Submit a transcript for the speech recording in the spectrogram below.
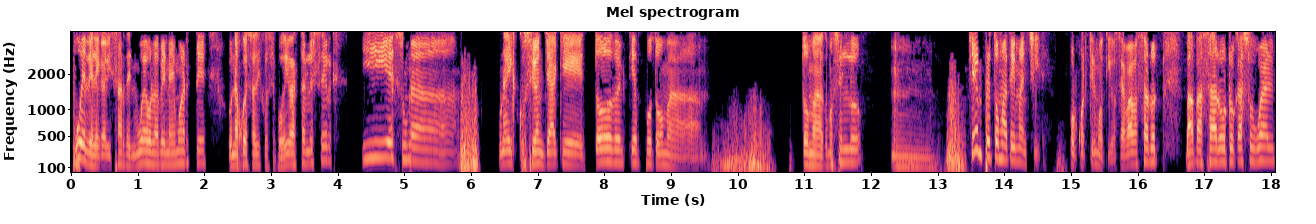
puede legalizar de nuevo la pena de muerte. Una jueza dijo que se podía establecer, y es una, una discusión ya que todo el tiempo toma, toma, ¿cómo decirlo? Mm, siempre toma tema en Chile, por cualquier motivo. O sea, va a pasar, va a pasar otro caso igual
